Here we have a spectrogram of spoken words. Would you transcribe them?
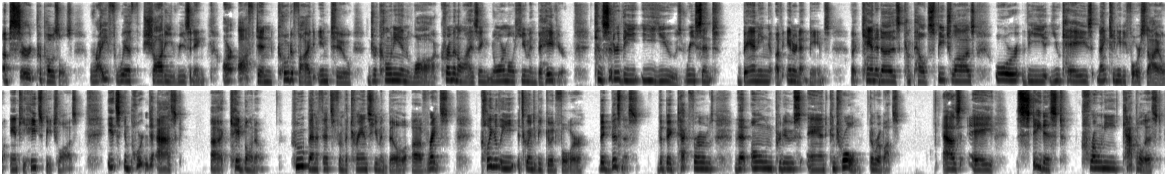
Absurd proposals rife with shoddy reasoning, are often codified into draconian law, criminalizing normal human behavior. Consider the EU's recent banning of internet beams, uh, Canada's compelled speech laws, or the UK's 1984 style anti hate speech laws. It's important to ask uh, cui bono, who benefits from the Transhuman Bill of Rights? Clearly, it's going to be good for big business, the big tech firms that own, produce, and control the robots. As a statist, crony capitalist,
